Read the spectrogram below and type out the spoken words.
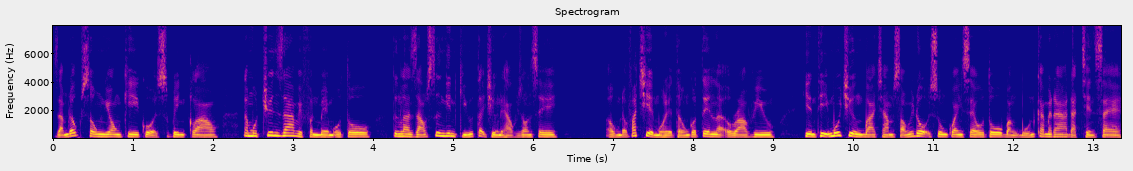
Giám đốc Song Yong Ki của Spring Cloud là một chuyên gia về phần mềm ô tô, từng là giáo sư nghiên cứu tại trường đại học Yonsei. Ông đã phát triển một hệ thống có tên là AuraView, hiển thị môi trường 360 độ xung quanh xe ô tô bằng 4 camera đặt trên xe,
